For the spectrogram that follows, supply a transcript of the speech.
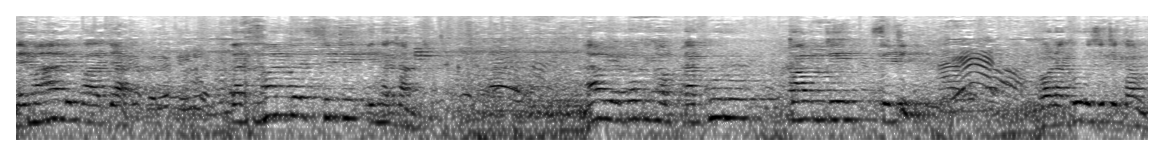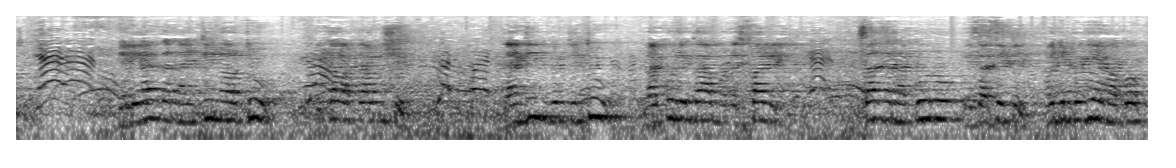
ni mahali pa ajabu, the smartest city in the country. Now you're talking of Nakuru County City or Nakuru City County. Ilianza 1902 ikawa township. 1952 Nakuru ikawa municipality. Sasa Nakuru is a city. Mjipigie makofi.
